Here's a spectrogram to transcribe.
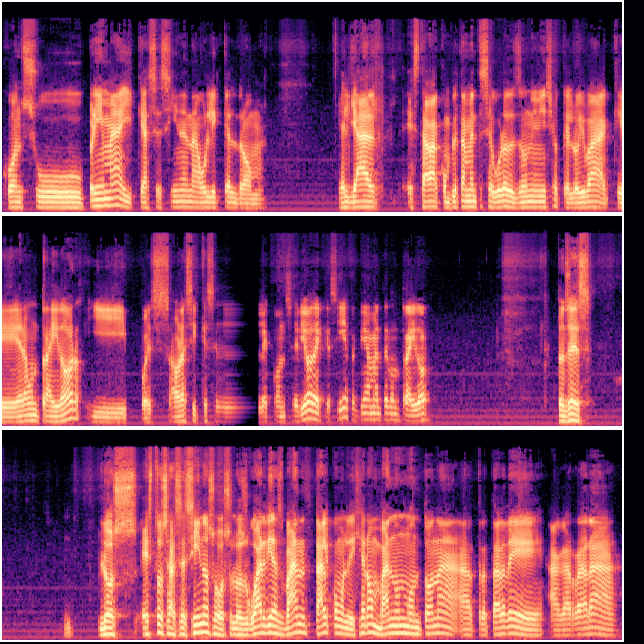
con su prima y que asesinen a Ulik el Droma. Él ya estaba completamente seguro desde un inicio que lo iba, que era un traidor y pues ahora sí que se le concedió de que sí, efectivamente era un traidor. Entonces, los, estos asesinos o los guardias van, tal como le dijeron, van un montón a, tratar de agarrar a,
